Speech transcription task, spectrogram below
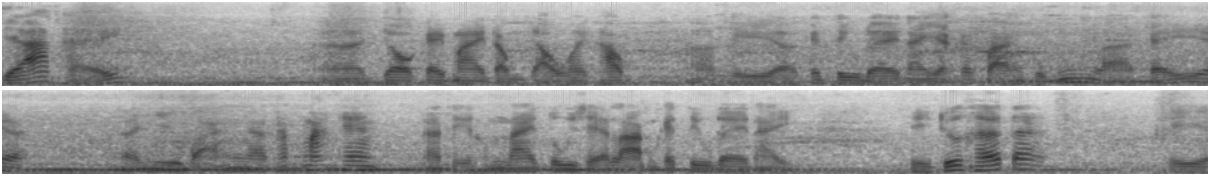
giá thể cho cây mai trồng chậu hay không. Thì cái tiêu đề này à, các bạn cũng là cái nhiều bạn thắc mắc ha. Thì hôm nay tôi sẽ làm cái tiêu đề này. Thì trước hết á thì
